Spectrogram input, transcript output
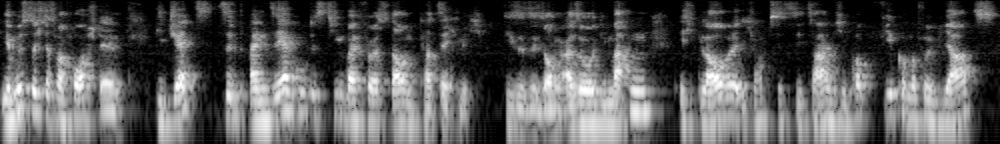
Ihr müsst euch das mal vorstellen. Die Jets sind ein sehr gutes Team bei First Down tatsächlich diese Saison. Also die machen, ich glaube, ich habe jetzt die Zahlen nicht im Kopf, 4,5 Yards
